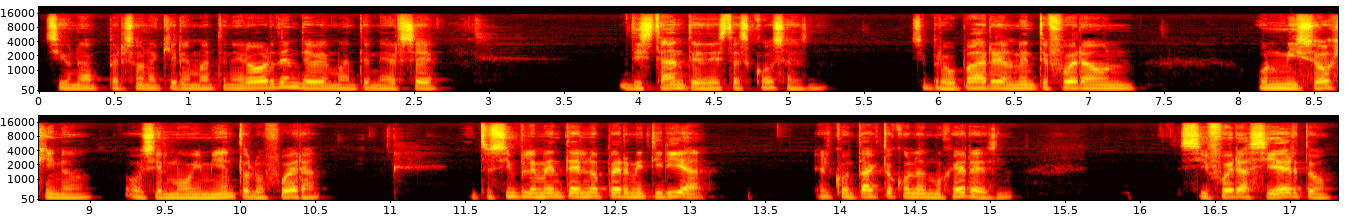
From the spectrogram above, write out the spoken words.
si una persona quiere mantener orden, debe mantenerse distante de estas cosas. Si Prabhupada realmente fuera un, un misógino o si el movimiento lo fuera, entonces simplemente él no permitiría el contacto con las mujeres. Si fuera cierto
